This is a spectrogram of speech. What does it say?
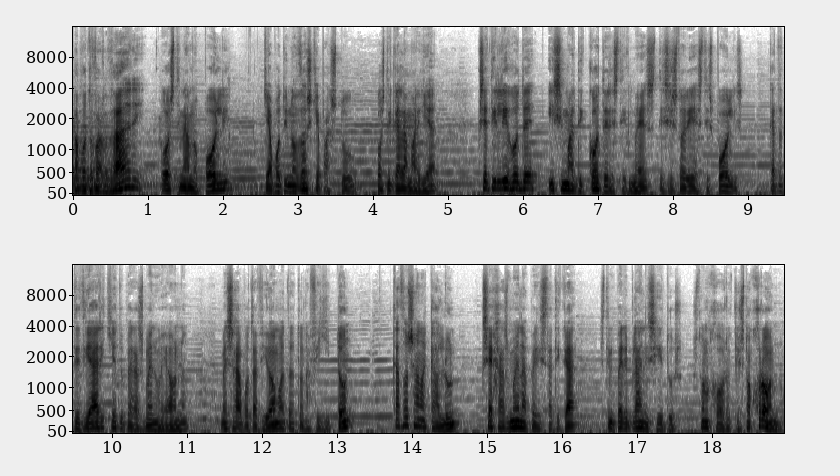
Από το Βαρδάρι ως την Ανοπόλη και από την Οδός Σκεπαστού ως την Καλαμαριά ξετυλίγονται οι σημαντικότερες στιγμές της ιστορίας της πόλης κατά τη διάρκεια του περασμένου αιώνα μέσα από τα βιώματα των αφηγητών καθώς ανακαλούν ξεχασμένα περιστατικά στην περιπλάνησή τους στον χώρο και στον χρόνο.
